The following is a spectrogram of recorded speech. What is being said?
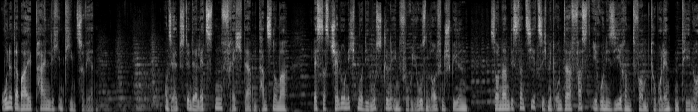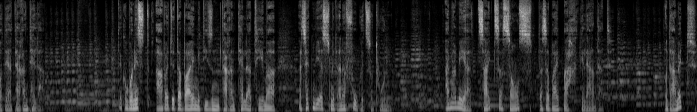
ohne dabei peinlich intim zu werden. Und selbst in der letzten frech derben Tanznummer lässt das Cello nicht nur die Muskeln in furiosen Läufen spielen, sondern distanziert sich mitunter fast ironisierend vom turbulenten Tenor der Tarantella. Der Komponist arbeitet dabei mit diesem Tarantella-Thema, als hätten wir es mit einer Fuge zu tun. Einmal mehr zeigt Sassons, dass er bei Bach gelernt hat. Und damit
